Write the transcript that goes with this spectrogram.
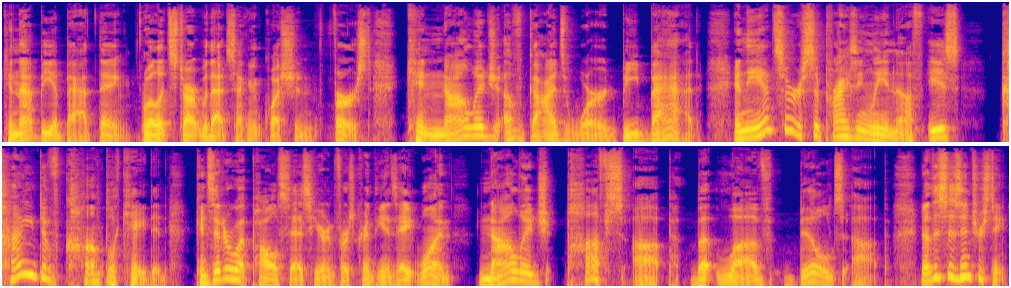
can that be a bad thing? Well, let's start with that second question first. Can knowledge of God's word be bad? And the answer, surprisingly enough, is kind of complicated. Consider what Paul says here in 1 Corinthians 8 1. Knowledge puffs up, but love builds up. Now, this is interesting.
